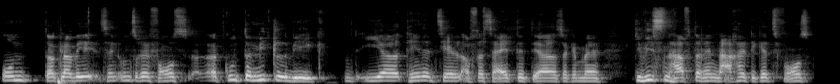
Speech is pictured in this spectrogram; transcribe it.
Und da glaube ich, sind unsere Fonds ein guter Mittelweg und eher tendenziell auf der Seite der, sage ich mal, gewissenhafteren Nachhaltigkeitsfonds.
